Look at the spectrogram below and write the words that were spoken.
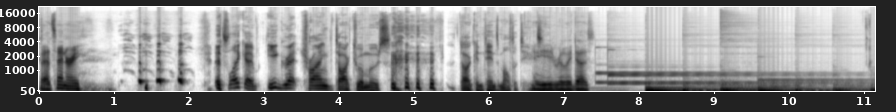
That's Henry. It's like a egret trying to talk to a moose. Dog contains multitudes. He really does.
